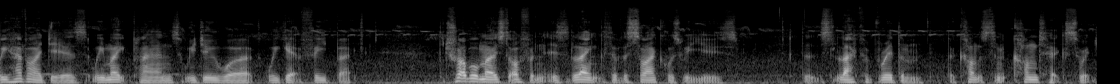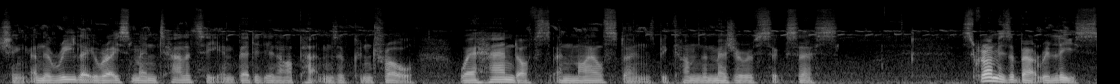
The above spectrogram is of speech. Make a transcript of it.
We have ideas, we make plans, we do work, we get feedback. The trouble most often is the length of the cycles we use, the lack of rhythm, the constant context switching, and the relay race mentality embedded in our patterns of control, where handoffs and milestones become the measure of success. Scrum is about release.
